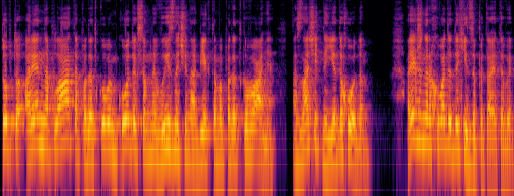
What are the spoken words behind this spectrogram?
Тобто орендна плата податковим кодексом не визначена об'єктом оподаткування, а значить не є доходом. А як же нарахувати дохід, запитаєте ви?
